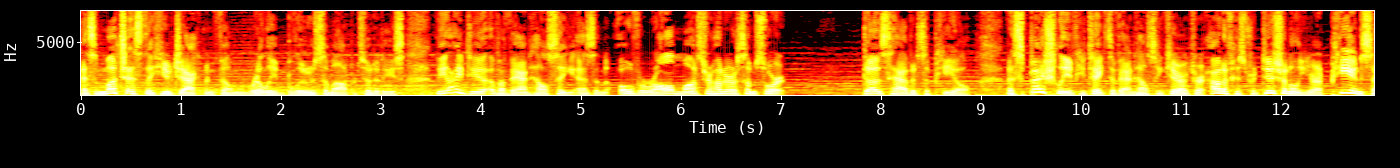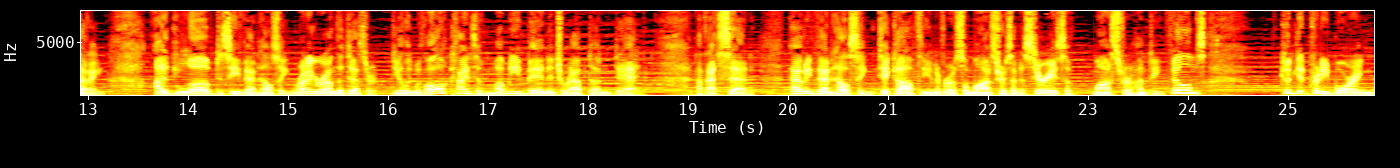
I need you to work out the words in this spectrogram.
As much as the Hugh Jackman film really blew some opportunities, the idea of a Van Helsing as an overall monster hunter of some sort does have its appeal, especially if you take the Van Helsing character out of his traditional European setting. I'd love to see Van Helsing running around the desert, dealing with all kinds of mummy bandage wrapped undead. Now, that said, having Van Helsing tick off the Universal monsters in a series of monster hunting films could get pretty boring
